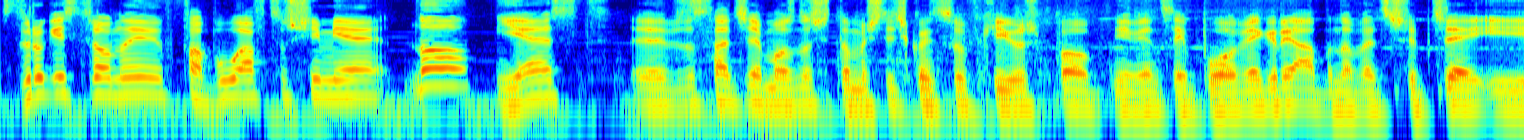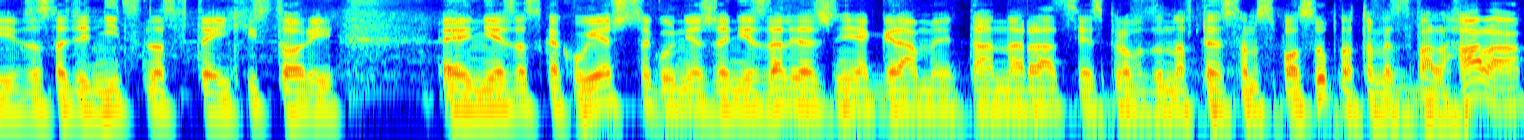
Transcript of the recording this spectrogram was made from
Z drugiej strony fabuła w Tsushimie, no jest. Y, W zasadzie można się domyślić końcówki już po mniej więcej połowie gry, albo nawet szybciej i w zasadzie nic nas w tej historii e, nie zaskakuje, szczególnie, że niezależnie jak gramy, ta narracja jest prowadzona w ten sam sposób, natomiast Valhalla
